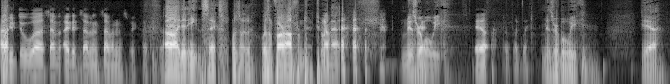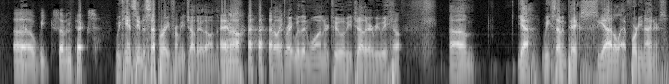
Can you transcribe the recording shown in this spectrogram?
How'd What? you do? Uh, seven. I did seven and seven this week. How'd you do? Oh, I did eight and six. wasn't wasn't far off from doing Oh. that. Miserable week. yeah, that's ugly. Miserable week. Yeah. Uh, week seven picks. We can't seem to separate from each other though in the I know. We're like right within one or two of each other every week. Yeah. Um yeah, week 7 picks Seattle at 49ers.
